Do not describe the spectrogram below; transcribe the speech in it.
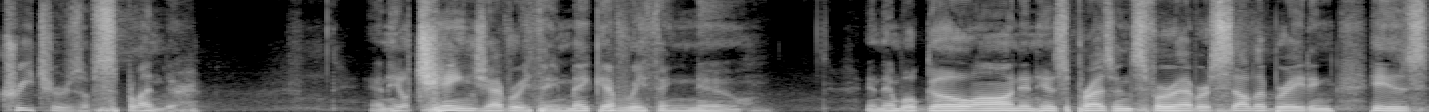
creatures of splendor. And He'll change everything, make everything new. And then we'll go on in His presence forever, celebrating His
